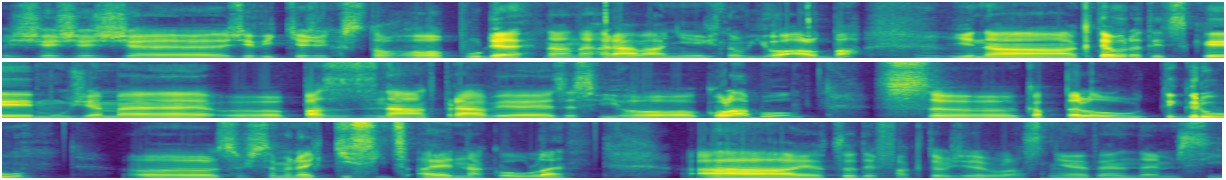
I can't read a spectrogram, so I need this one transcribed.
že, že, že, že výtěžek z toho půjde na nahrávání jejich nového alba. Hmm. Jinak teoreticky můžeme uh, pas znát právě ze svého kolabu s kapelou Tigrů, uh, což se jmenuje Tisíc a jedna koule. A je to de facto, že vlastně ten MC uh,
